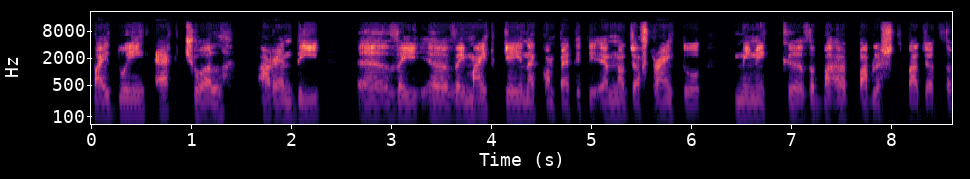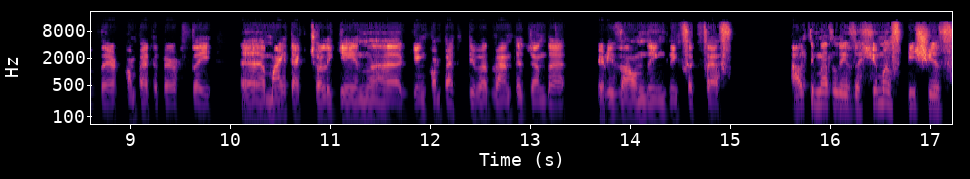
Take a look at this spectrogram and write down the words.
by doing actual R&D, they they might gain a competitive and not just trying to mimic the bu- published budgets of their competitors. They might actually gain uh, gain competitive advantage and a resounding success. Ultimately, the human species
